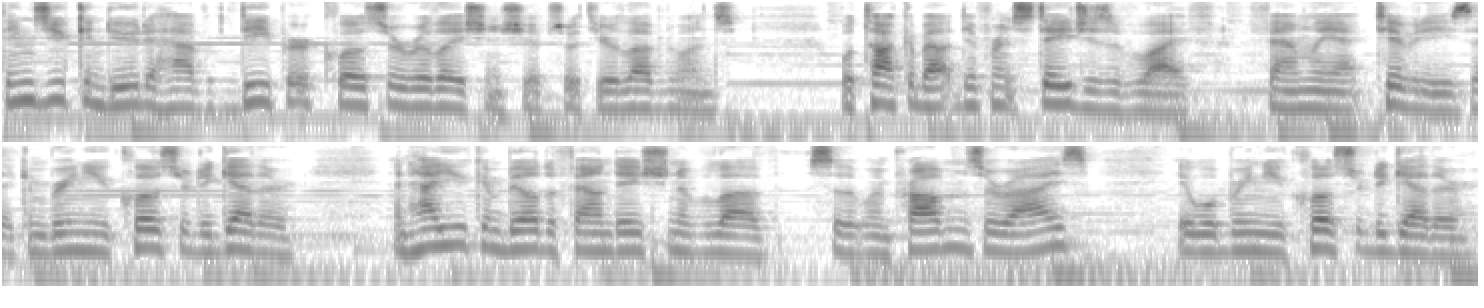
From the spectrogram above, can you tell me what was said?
things you can do to have deeper, closer relationships with your loved ones. We'll talk about different stages of life, family activities that can bring you closer together, and how you can build a foundation of love so that when problems arise, it will bring you closer together,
